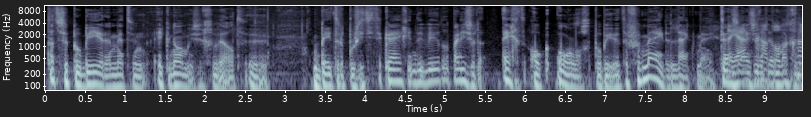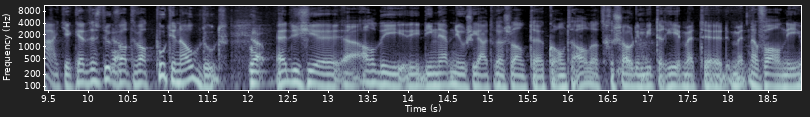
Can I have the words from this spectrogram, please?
dat ze proberen met hun economische geweld. Uh, een betere positie te krijgen in de wereld. Maar die zullen echt ook oorlog proberen te vermijden, lijkt mij. Nou ja, het gaat om het gaatje. Dat is natuurlijk wat, wat Poetin ook doet. Ja. dus je, uh, al die, die, die nepnieuws die uit Rusland uh, komt... al dat gesodemieter hier met, uh, met Navalny...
